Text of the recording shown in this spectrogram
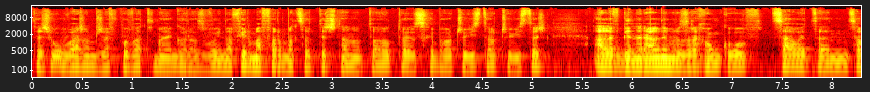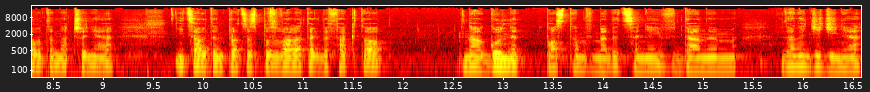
też uważam, że wpływa to na jego rozwój. No firma farmaceutyczna, no to, to jest chyba oczywista oczywistość, ale w generalnym rozrachunku całe ten, całe to naczynie i cały ten proces pozwala tak de facto na ogólny postęp w medycynie i w danym w danej dziedzinie.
